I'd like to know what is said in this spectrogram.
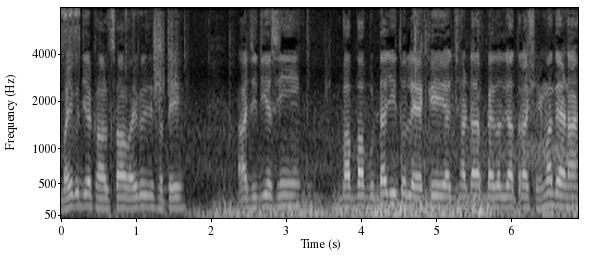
ਵਾਹਿਗੁਰੂ ਜੀ ਕਾ ਖਾਲਸਾ, ਵਾਹਿਗੁਰੂ ਜੀ ਕੀ ਫਤਿਹ। ਅੱਜ ਜੀ ਅਸੀਂ ਬਾਬਾ ਬੁੱਢਾ ਜੀ ਤੋਂ ਲੈ ਕੇ ਅੱਜ ਸਾਡਾ ਪੈਦਲ ਯਾਤਰਾ ਛੇਵਾਂ ਦਿਨ ਆ।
